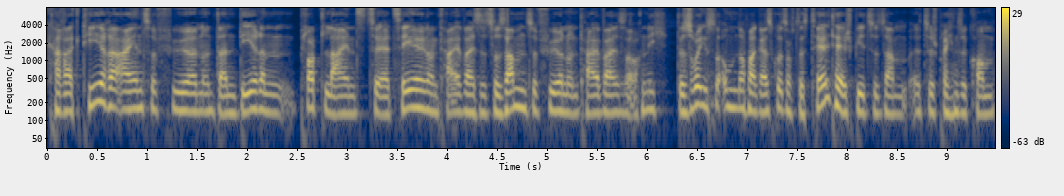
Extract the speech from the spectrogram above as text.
Charaktere einzuführen und dann deren Plotlines zu erzählen und teilweise zusammenzuführen und teilweise auch nicht. Das ist übrigens, um nochmal ganz kurz auf das Telltale-Spiel zusammen äh, zu sprechen zu kommen,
